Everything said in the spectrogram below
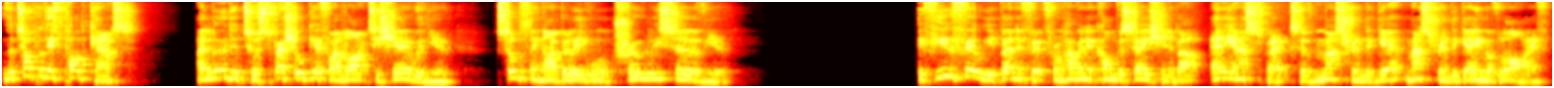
At the top of this podcast, I alluded to a special gift I'd like to share with you, something I believe will truly serve you. If you feel you'd benefit from having a conversation about any aspects of mastering the, ge- mastering the game of life,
